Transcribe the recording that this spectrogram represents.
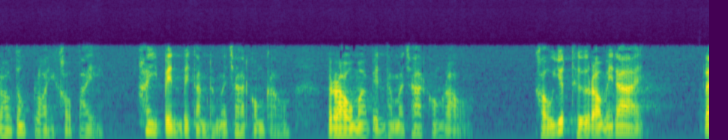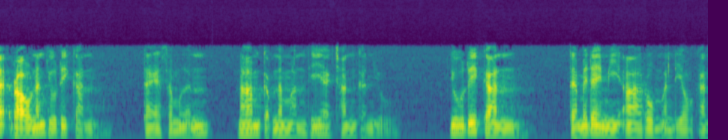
เราต้องปล่อยเขาไป ให้เป็นไปตามธรรมชาติของเขา เรามาเป็นธรรมชาติของเรา เขายึดถือเราไม่ได้ และเรานั้นอยู่ด้วยกัน แต่เสมือนน้ำกับน้ำมันที่แยกชั้นกันอยู่ อยู่ด้วยกัน แต่ไม่ได้มีอารมณ์อันเดียวกัน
